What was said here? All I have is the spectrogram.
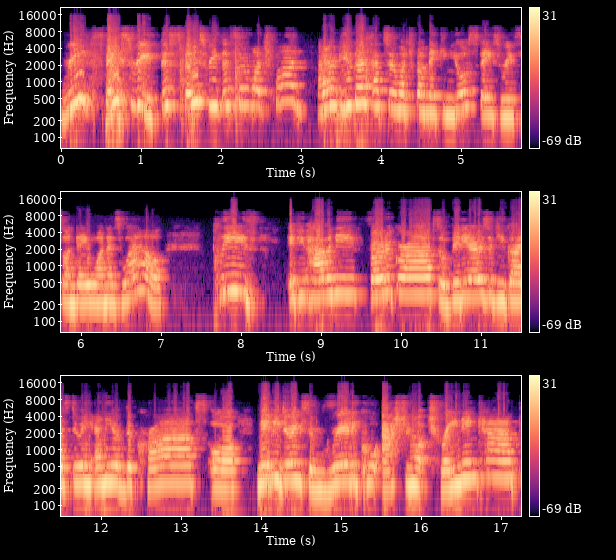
Wreath, space wreath. This space wreath is so much fun. I hope you guys had so much fun making your space wreaths on day one as well. Please, if you have any photographs or videos of you guys doing any of the crafts or maybe doing some really cool astronaut training camp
